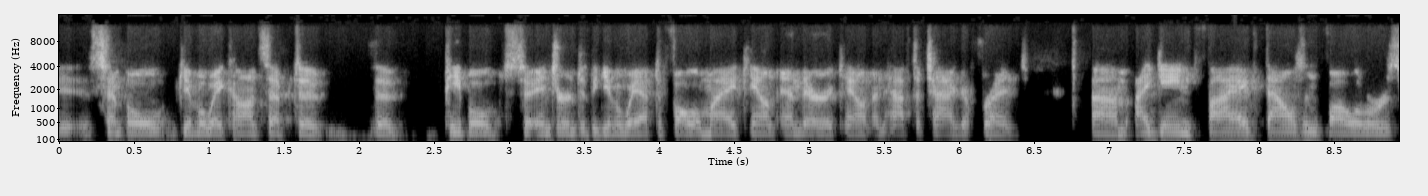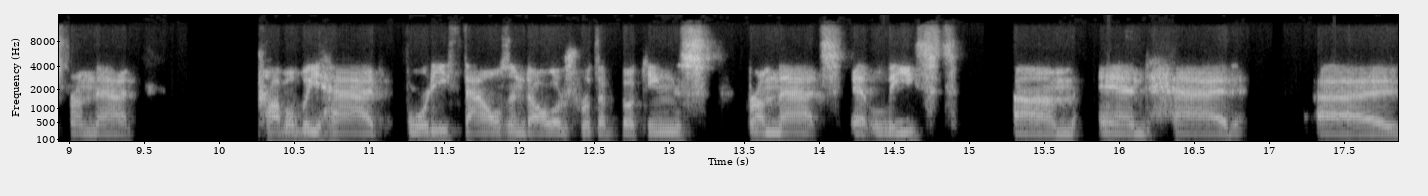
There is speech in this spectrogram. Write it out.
uh, simple giveaway concept to the people to enter into the giveaway have to follow my account and their account and have to tag a friend. Um, I gained five thousand followers from that. Probably had forty thousand dollars worth of bookings from that at least um, and had uh,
